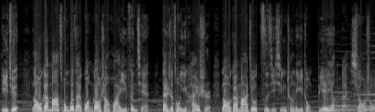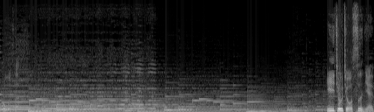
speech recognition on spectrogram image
的确，老干妈从不在广告上花一分钱。但是从一开始，老干妈就自己形成了一种别样的销售路子。一九九四年，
